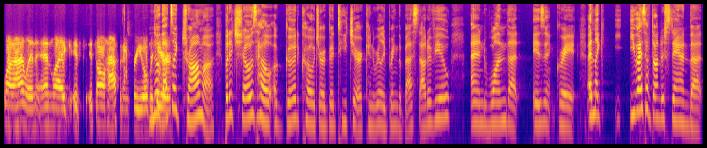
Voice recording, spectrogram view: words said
long island and like it's it's all happening for you over no, here No, that's like trauma, but it shows how a good coach or a good teacher can really bring the best out of you, and one that isn't great. And like y- you guys have to understand that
